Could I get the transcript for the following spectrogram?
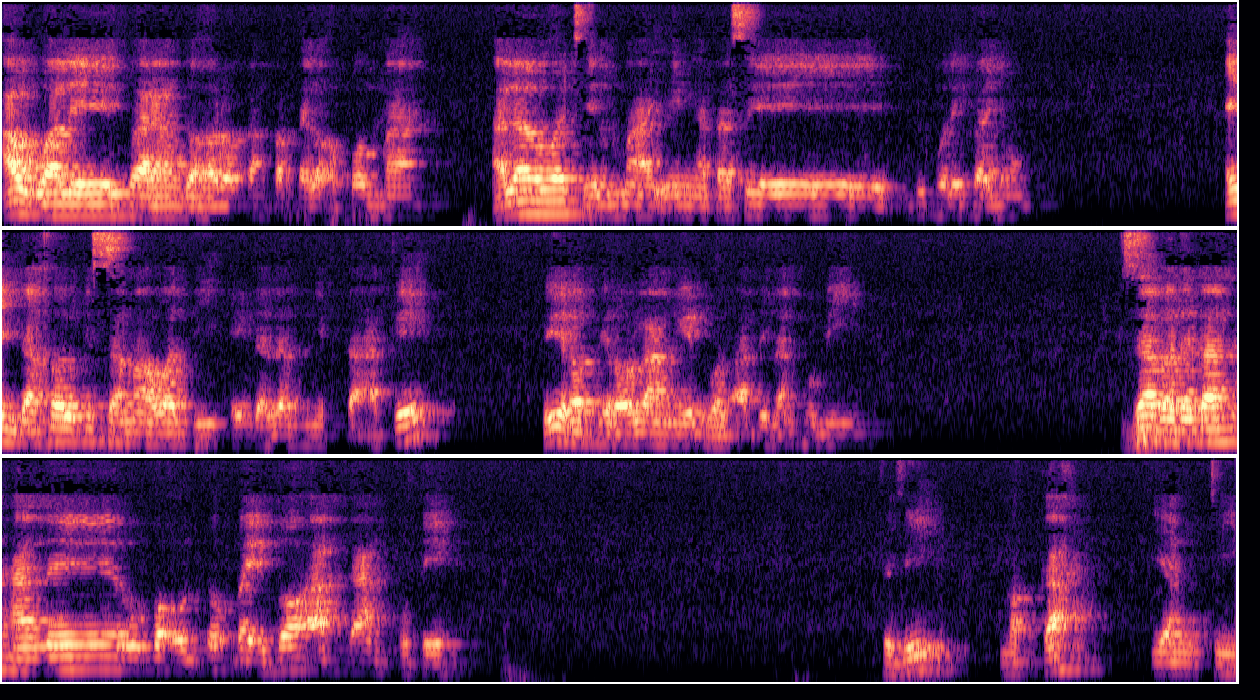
awale barang dhahara kang pertelo apa ma ala wajil ma ing atase dupure banyu inda khalqis samawati ing dalam nyiptaake pira-pira langit wal ardi lan bumi zabadatan hale rupa untuk baido akan putih. Jadi Mekah yang di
